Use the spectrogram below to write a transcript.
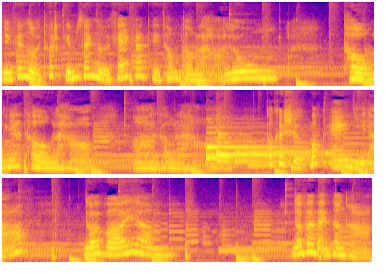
Những cái người thích kiểm soát người khác á, thì thông thường là họ luôn thường nha thường là họ uh, thường là họ có cái sự bất an gì đó đối với um, đối với bản thân họ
